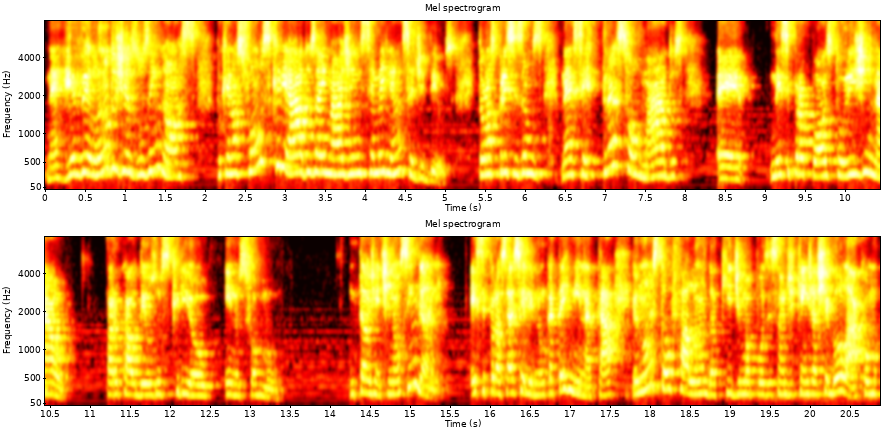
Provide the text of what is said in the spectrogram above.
Né, revelando Jesus em nós, porque nós fomos criados à imagem e semelhança de Deus. Então nós precisamos né, ser transformados é, nesse propósito original para o qual Deus nos criou e nos formou. Então, gente, não se engane esse processo ele nunca termina, tá? Eu não estou falando aqui de uma posição de quem já chegou lá, como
